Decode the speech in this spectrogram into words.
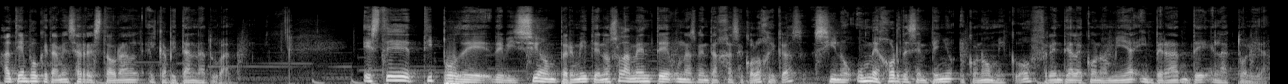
al tiempo que también se restaura el capital natural. Este tipo de, visión permite no solamente unas ventajas ecológicas, sino un mejor desempeño económico frente a la economía imperante en la actualidad.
